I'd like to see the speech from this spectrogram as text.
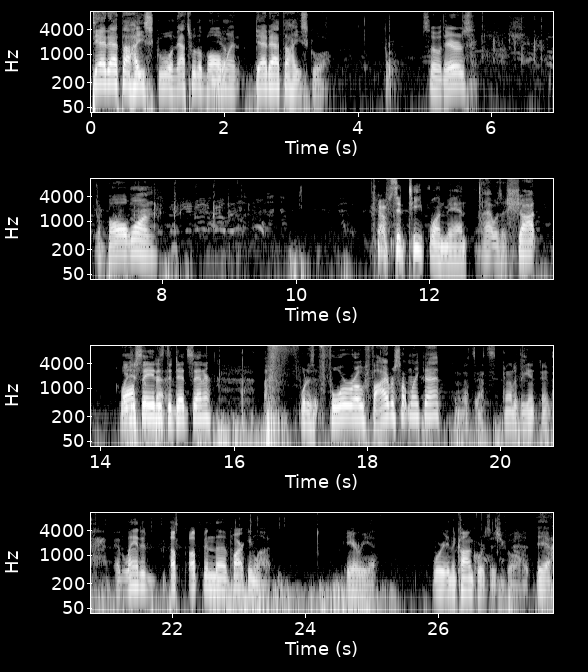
Dead at the high school, and that's where the ball Yep. went. Dead at the high school. So there's a ball one. That was a deep one, man. That was a shot. Would you say it is the dead center? What is it, 405 or something like that? That's, that's got to be. It, it landed up up in the parking lot area, or in the concourse, as you call it. Yeah.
